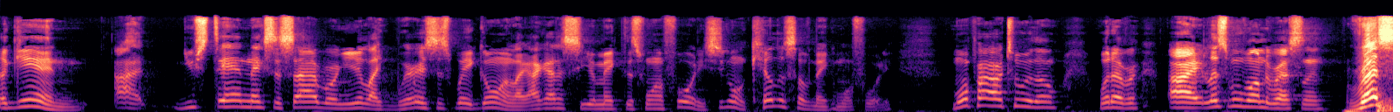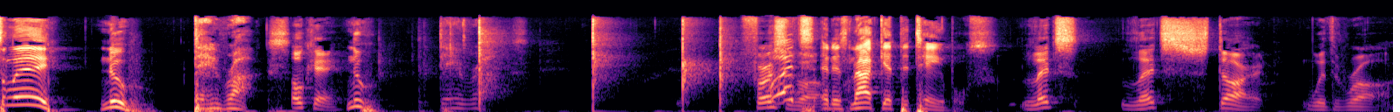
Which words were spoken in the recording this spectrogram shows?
Again, I you stand next to Cyborg and you're like, where is this weight going? Like, I got to see her make this 140. She's gonna kill herself making 140. More power to her though. Whatever. All right, let's move on to wrestling. Wrestling. New Day Rocks. Okay, New Day Rocks. first of all, And it's not get the tables. let's let's start with Raw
